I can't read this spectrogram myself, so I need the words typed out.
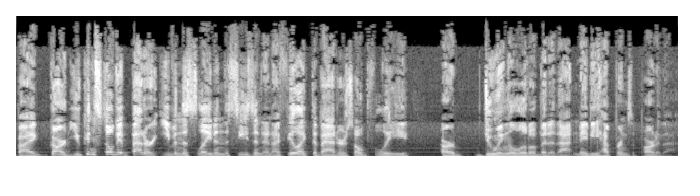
by Gard. You can still get better even this late in the season, and I feel like the Badgers hopefully are doing a little bit of that. Maybe Hepburn's a part of that.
